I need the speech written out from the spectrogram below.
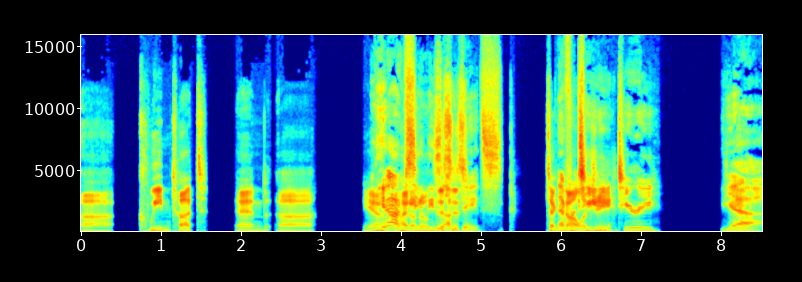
uh Queen Tut and uh yeah Yeah, I'm I don't seeing know. these this is updates. technology. Nefertiti. Yeah.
